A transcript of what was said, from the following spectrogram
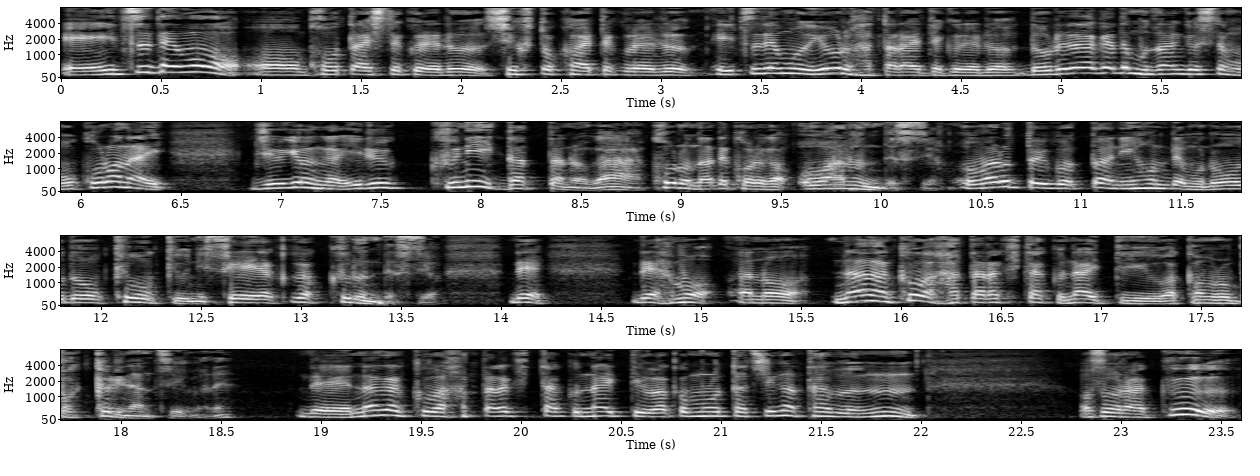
え、いつでも交代してくれる、シフト変えてくれる、いつでも夜働いてくれる、どれだけでも残業しても怒らない従業員がいる国だったのが、コロナでこれが終わるんですよ。終わるということは日本でも労働供給に制約が来るんですよ。で、で、もう、あの、長くは働きたくないっていう若者ばっかりなんですよ、今ね。で、長くは働きたくないっていう若者たちが多分、おそらく、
